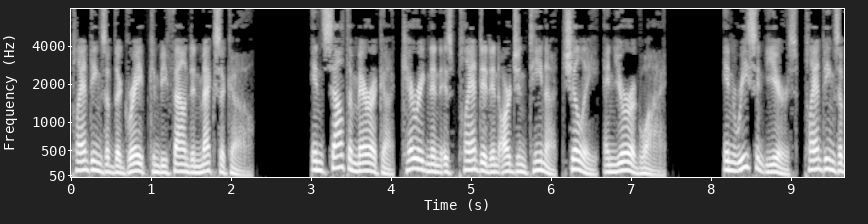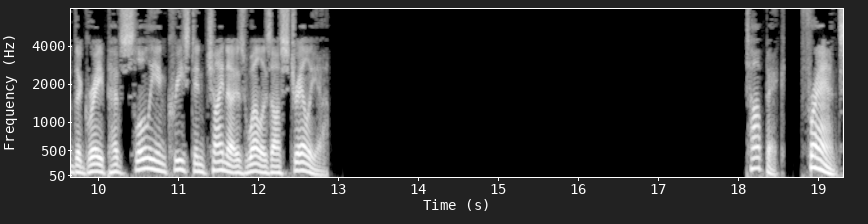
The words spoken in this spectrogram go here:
plantings of the grape can be found in Mexico. In South America, carignan is planted in Argentina, Chile, and Uruguay. In recent years, plantings of the grape have slowly increased in China as well as Australia. France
